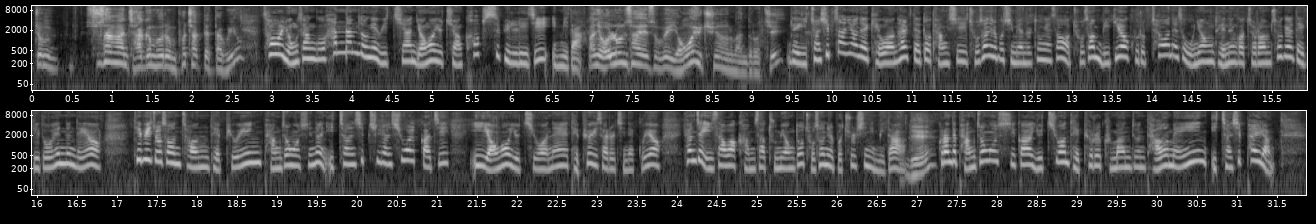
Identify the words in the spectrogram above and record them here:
좀 수상한 자금 흐름 포착됐다고요? 서울 용산구 한남동에 위치한 영어 유치원 컵스 빌리지입니다. 아니 언론사에서 왜 영어 유치원을 만들었지? 네, 2014년에 개원할 때도 당시 조선일보 지면을 통해서 조선 미디어 그룹 차원에서 운영되는 것처럼 소개되기도 했는데요. TV조선 전 대표인 방정호 씨는 2017년 10월까지 이 영어 유치원의 대표이사를 지냈고요. 현재 이사와 감사 두 명도 조선일보 출신입니다. 예? 그런데 방정호 씨가 유치원 대표를 그만둔 다음 해인 2018년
